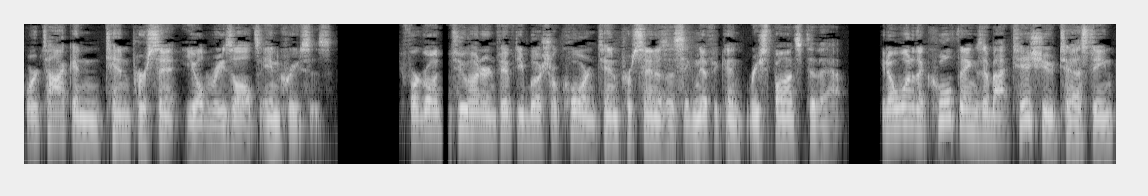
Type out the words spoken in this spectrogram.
We're talking 10% yield results increases. If we're going 250 bushel corn, 10% is a significant response to that. You know, one of the cool things about tissue testing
